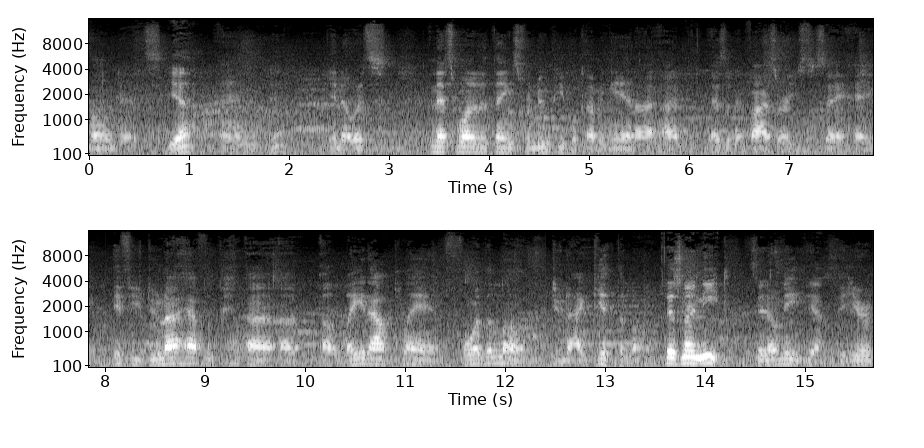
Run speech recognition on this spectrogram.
loan debts, Yeah. and Yeah. you know it's and that's one of the things for new people coming in I, I as an advisor i used to say hey if you do not have the, uh, a, a laid out plan for the loan do not get the loan There's no need. there's no need Yeah. you're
